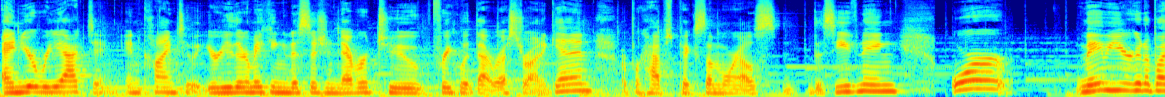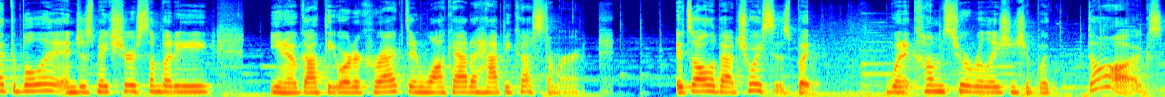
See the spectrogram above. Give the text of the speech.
and you're reacting in kind to it. You're either making a decision never to frequent that restaurant again, or perhaps pick somewhere else this evening, or maybe you're going to bite the bullet and just make sure somebody you know, got the order correct and walk out a happy customer. It's all about choices, but when it comes to a relationship with dogs,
